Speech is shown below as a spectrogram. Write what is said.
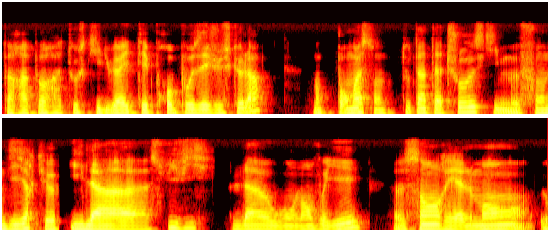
par rapport à tout ce qui lui a été proposé jusque-là. Donc pour moi, ce sont tout un tas de choses qui me font dire qu'il a suivi là où on l'envoyait, euh, sans réellement euh,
